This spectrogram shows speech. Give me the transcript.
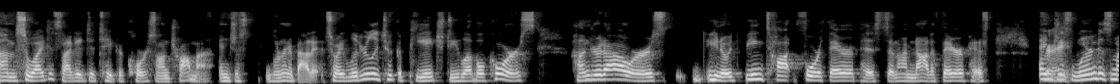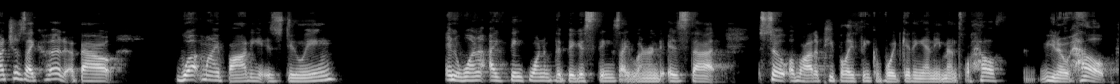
Um, so I decided to take a course on trauma and just learn about it. So I literally took a PhD level course, 100 hours, you know, it's being taught for therapists and I'm not a therapist and right. just learned as much as I could about what my body is doing. And one, I think one of the biggest things I learned is that, so a lot of people I think avoid getting any mental health, you know, help.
